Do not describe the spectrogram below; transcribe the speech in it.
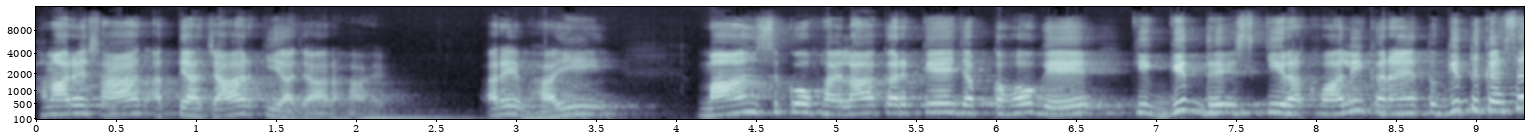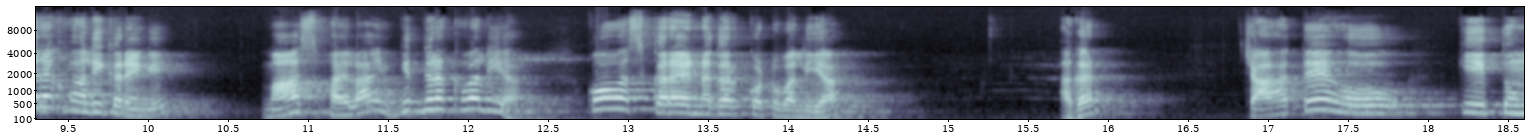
हमारे साथ अत्याचार किया जा रहा है। अरे भाई, मांस को फैला करके जब कहोगे कि गिद्ध इसकी रखवाली करें तो गिद्ध कैसे रखवाली करेंगे? मांस फैलाए, गिद्ध रखवालिया कोस करे नगर कोटवलिया। अगर चाहते हो कि तुम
